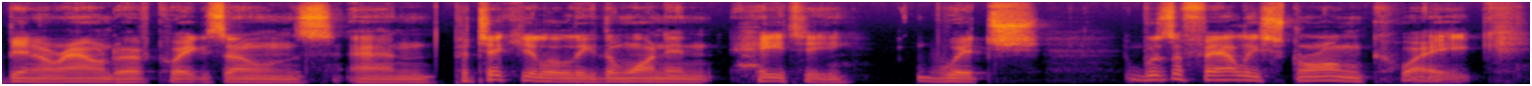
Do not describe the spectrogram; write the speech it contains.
been around earthquake zones, and particularly the one in Haiti, which was a fairly strong quake.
